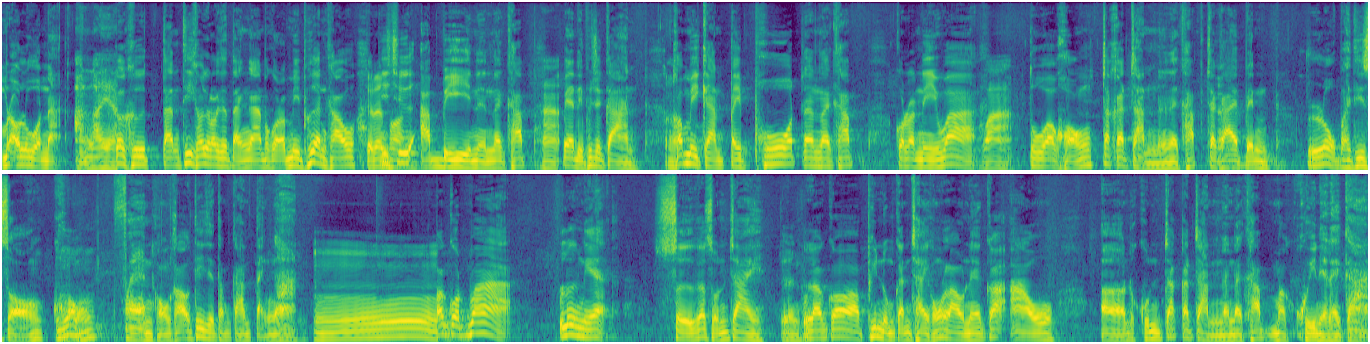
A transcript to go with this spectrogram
มันเอาลวนอะอะไรอะก็คือตอนที่เขากำลังจะแต่งงานปรากฏว่ามีเพื่อนเขาเจริญพรที่ชื่ออาบีเนี่ยนะครับฮะเป็นอดีตผู้จัดการเขามีการไปโพสต์นะครับ กรณีว่าว่า ตัวของจักรจันทร์เนี่ยนะครับ จะกลายเป็นโลกใบที่สองของแฟนของเขาที่จะทำการแต่งงาน อืม ปรากฏว่าเรื่องเนี้ยสื่อก็สนใจ เรื่องครับแล้วก็พี่หนุ่มกัญชัยของเราเนี่ยก็เอาเอ่อ คุณจักรจันทร์นะนะครับ มาคุยในรายการ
